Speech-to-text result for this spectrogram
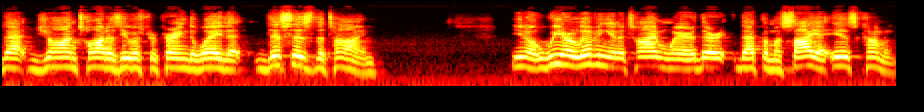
that John taught as he was preparing the way that this is the time you know, we are living in a time where there that the Messiah is coming,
